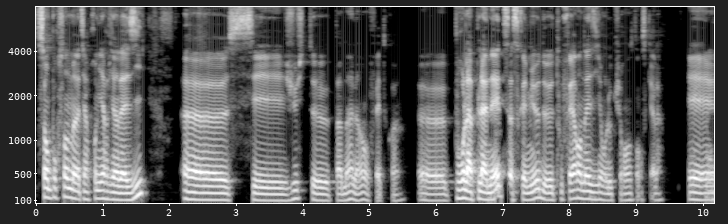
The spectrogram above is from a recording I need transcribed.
100% de ma matière première vient d'Asie, c'est juste, pas mal, hein, en fait, quoi. pour la planète, ça serait mieux de tout faire en Asie, en l'occurrence, dans ce cas-là et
